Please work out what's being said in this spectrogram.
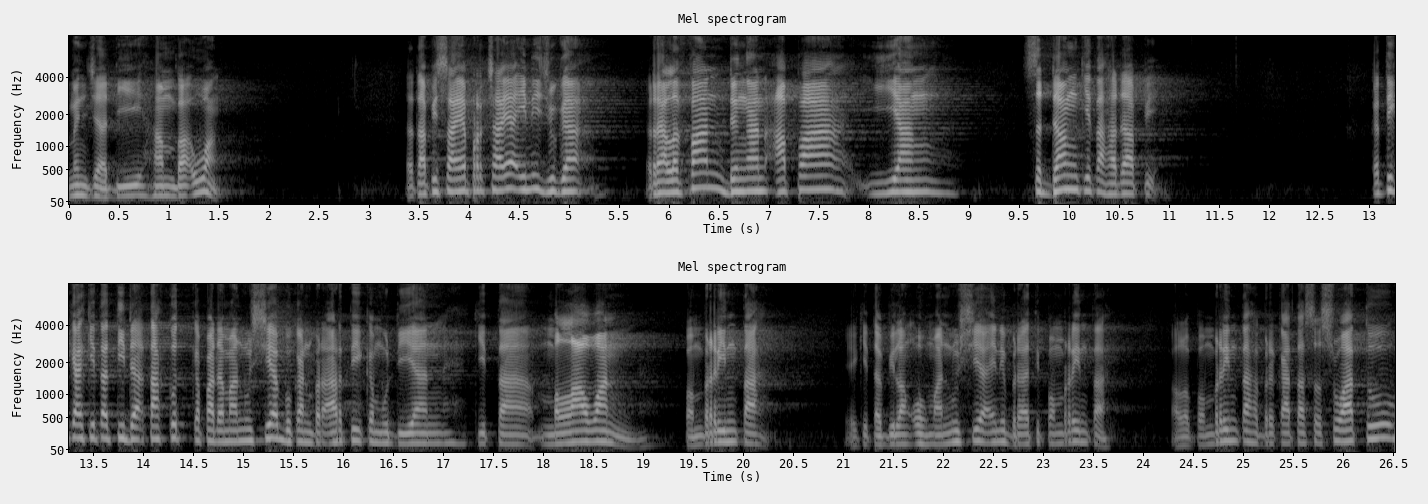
menjadi hamba uang. Tetapi saya percaya ini juga relevan dengan apa yang sedang kita hadapi. Ketika kita tidak takut kepada manusia bukan berarti kemudian kita melawan pemerintah. Ya, kita bilang, oh manusia ini berarti pemerintah. Kalau pemerintah berkata sesuatu,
